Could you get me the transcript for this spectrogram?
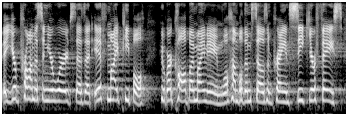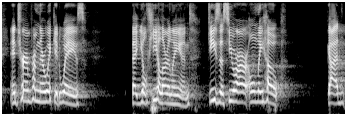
that your promise and your word says that if my people who are called by my name will humble themselves and pray and seek your face and turn from their wicked ways, that you'll heal our land. Jesus, you are our only hope. God,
